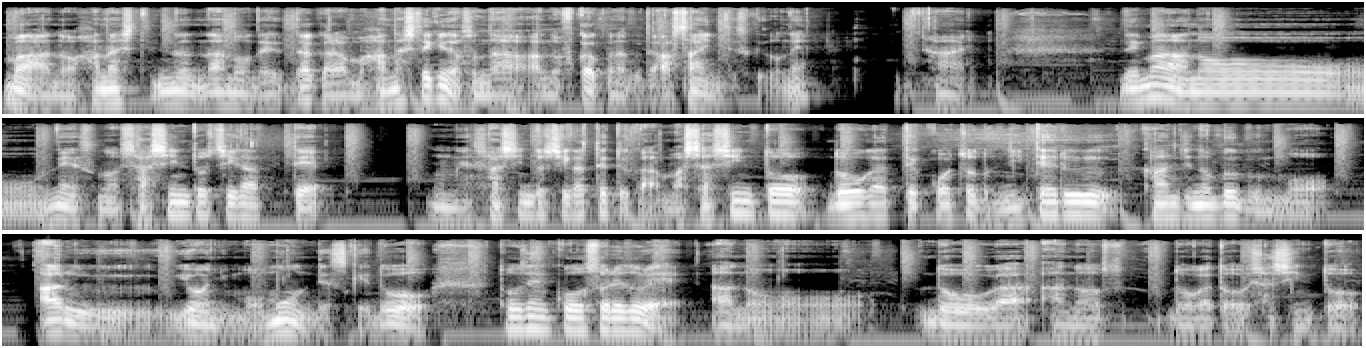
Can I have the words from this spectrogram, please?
まああの、話なので、だからまあ話的にはそんな、あの、深くなくて浅いんですけどね。はい。で、まああの、ね、その写真と違って、写真と違ってというか、まあ、写真と動画ってこうちょっと似てる感じの部分もあるようにも思うんですけど、当然こうそれぞれあの動画、あの動画と写真と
